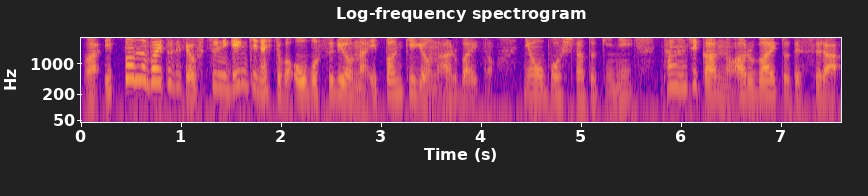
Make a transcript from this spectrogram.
まあ、一般のバイトですよ。普通に元気な人が応募するような一般企業のアルバイトに応募した時に、短時間のアルバイトですら、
